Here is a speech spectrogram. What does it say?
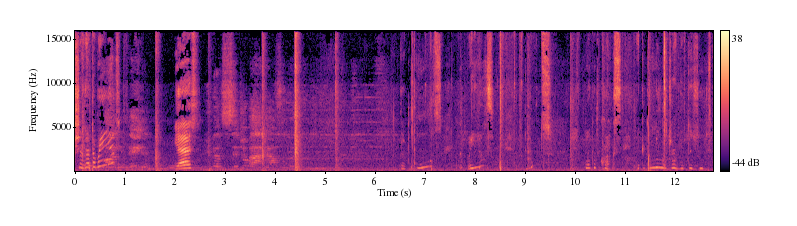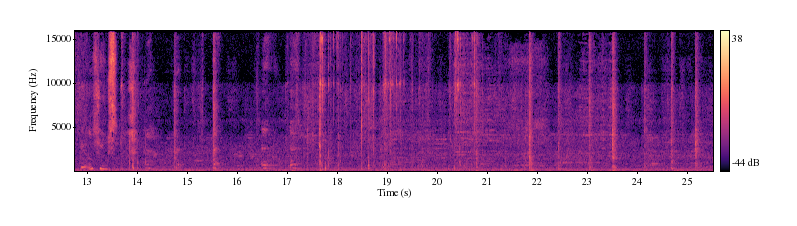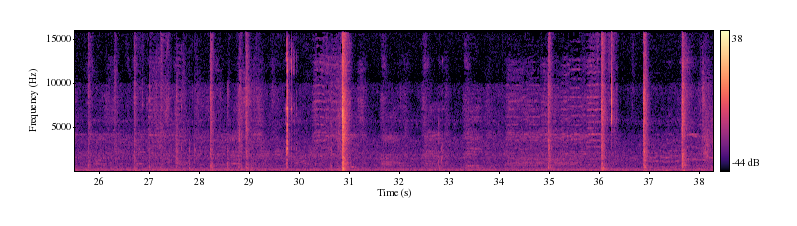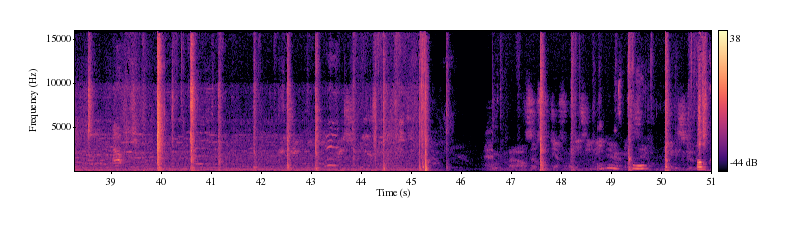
I got the Porsche. Boots. Look at the Crocs. Look at the military edition shoes. Oh.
